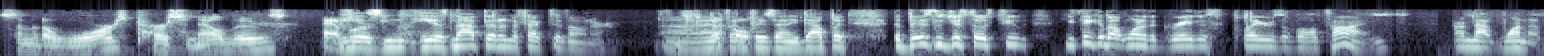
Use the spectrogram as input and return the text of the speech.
some of the worst personnel moves ever. he is he has not been an effective owner. Uh, I don't No. if there's any doubt, but the business, just those two. You think about one of the greatest players of all time. I'm not one of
